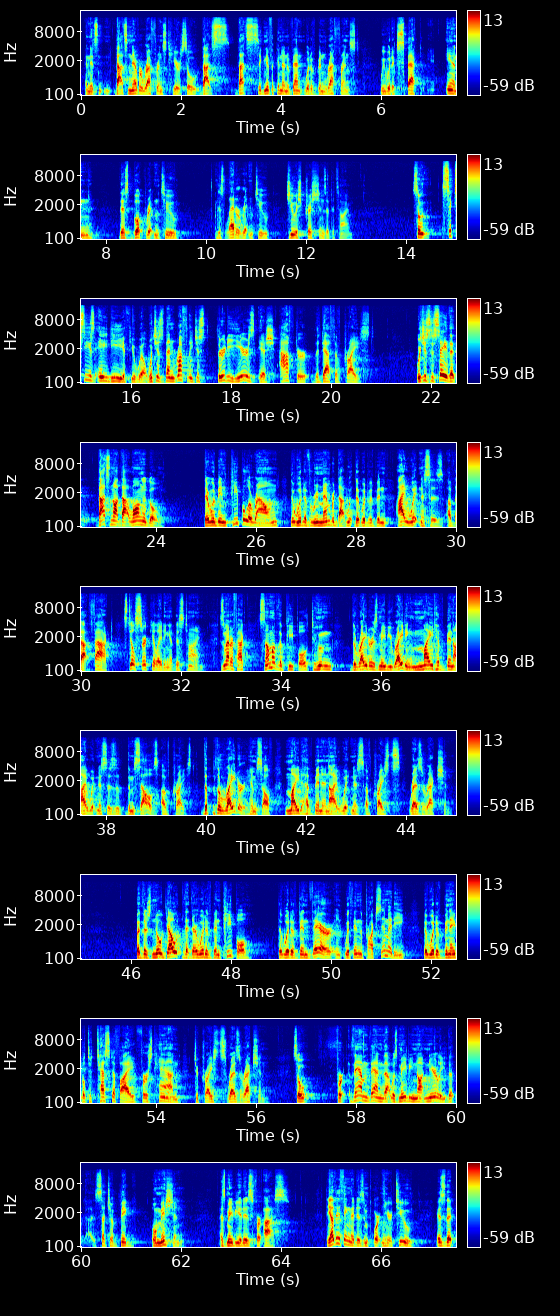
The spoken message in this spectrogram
And it's, that's never referenced here. So that's, that's significant an event would have been referenced, we would expect, in this book written to this letter written to Jewish Christians at the time. So, 60s AD, if you will, which is then roughly just 30 years ish after the death of Christ, which is to say that that's not that long ago. There would have been people around that would have remembered that, that would have been eyewitnesses of that fact, still circulating at this time. As a matter of fact, some of the people to whom the writer is maybe writing might have been eyewitnesses themselves of Christ. The, the writer himself might have been an eyewitness of Christ's resurrection. But there's no doubt that there would have been people that would have been there in, within the proximity that would have been able to testify firsthand to Christ's resurrection. So for them, then, that was maybe not nearly the, such a big omission as maybe it is for us. The other thing that is important here, too, is that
